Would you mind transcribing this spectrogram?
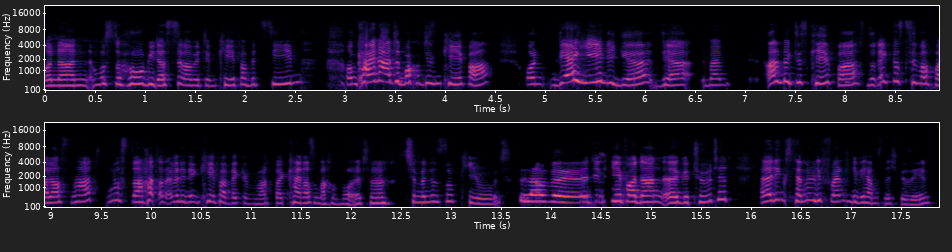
Und dann musste Hobie das Zimmer mit dem Käfer beziehen. Und keiner hatte Bock auf diesen Käfer. Und derjenige, der beim Anblick des Käfers direkt das Zimmer verlassen hat, musste, hat dann einfach den Käfer weggemacht, weil keiner es machen wollte. Jimin ist so cute. Love Er hat it. den Käfer dann äh, getötet. Allerdings family friendly, wir haben es nicht gesehen.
